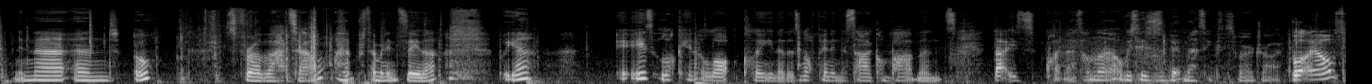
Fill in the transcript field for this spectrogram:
Nothing in there. And, oh, let's throw that out. Pretend we didn't see that. But yeah, it is looking a lot cleaner. There's nothing in the side compartments. That is quite nice on there. Obviously this is a bit messy because it's where I drive. But I also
